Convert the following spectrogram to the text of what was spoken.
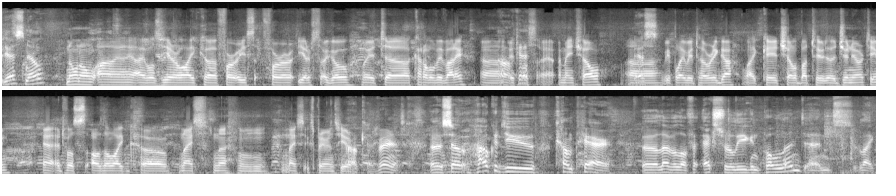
Yes, no? No, no, I, I was here like uh, four, years, four years ago with uh, Karlovy Vary. Uh, It was uh, MHL. Uh, Yes. We played with uh, Riga, like KHL, but the junior team. Yeah, it was also like uh, nice, nice experience here. Okay, very nice. Uh, so, how could you compare uh, level of extra league in Poland and like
